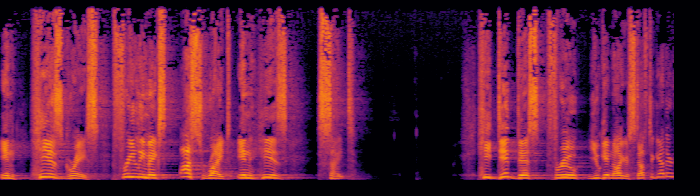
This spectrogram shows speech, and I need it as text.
in His grace, freely makes us right in His sight. He did this through you getting all your stuff together.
